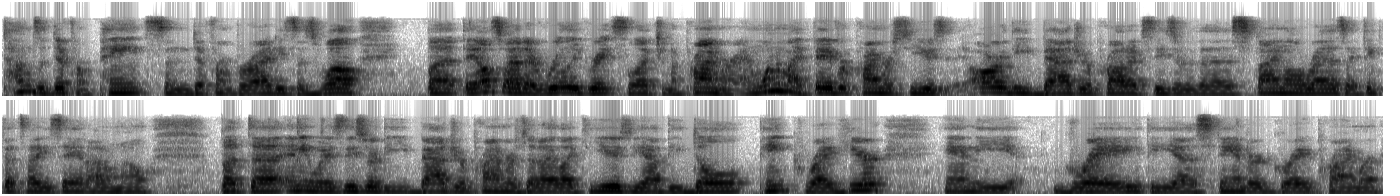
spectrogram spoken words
tons of different paints and different varieties as well but they also had a really great selection of primer. And one of my favorite primers to use are the Badger products. These are the Stynylrez. I think that's how you say it. I don't know. But uh, anyways, these are the Badger primers that I like to use. You have the dull pink right here and the gray, the uh, standard gray primer.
